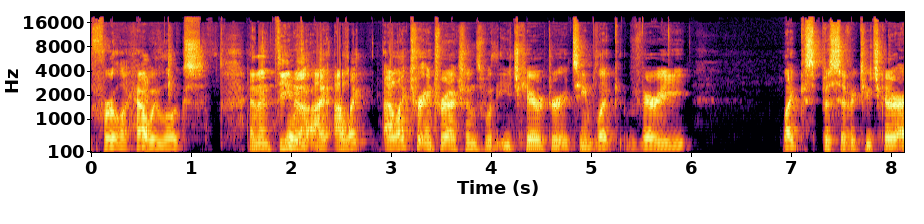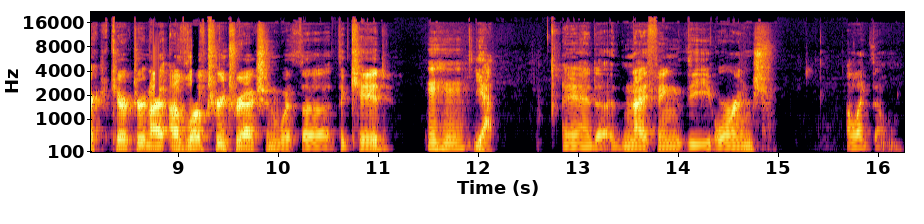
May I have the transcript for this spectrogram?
for like how he looks. And then Thena, I, I like I liked her interactions with each character. It seemed like very like specific to each character, and I, I loved her interaction with uh, the kid Mm-hmm. Yeah. and uh, knifing the orange. I like that one.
